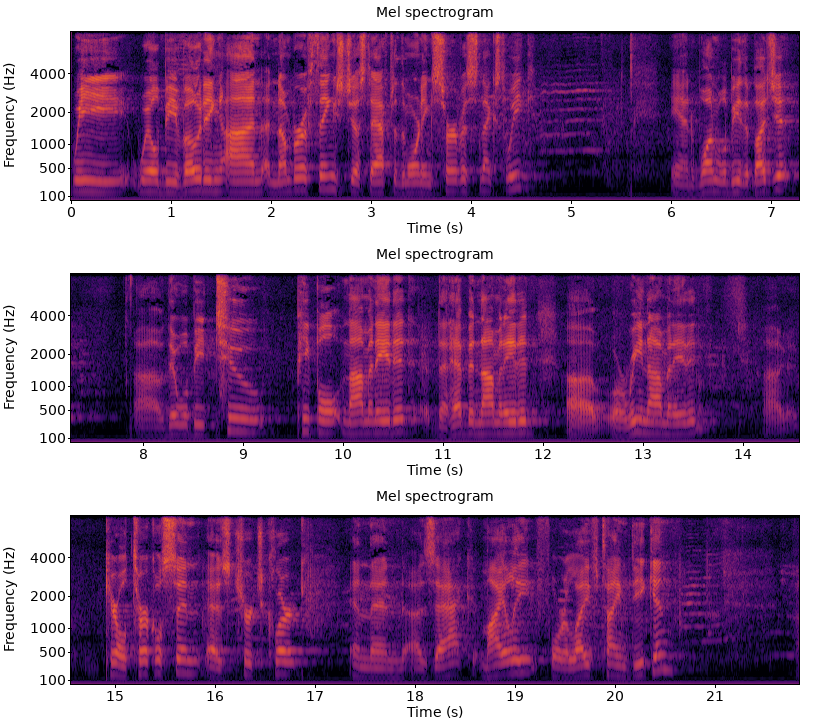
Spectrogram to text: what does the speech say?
we will be voting on a number of things just after the morning service next week. And one will be the budget. Uh, there will be two people nominated that have been nominated uh, or renominated uh, Carol Turkelson as church clerk, and then uh, Zach Miley for lifetime deacon. Uh,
